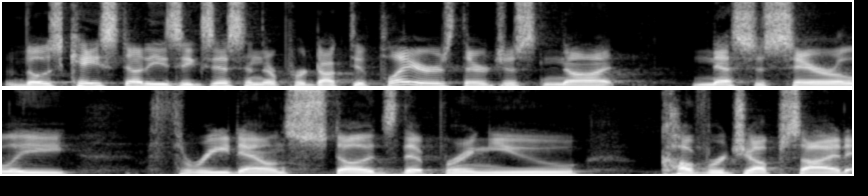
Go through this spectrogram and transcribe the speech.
those case studies exist and they're productive players. They're just not necessarily three down studs that bring you coverage upside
